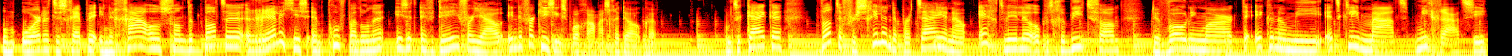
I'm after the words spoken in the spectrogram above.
Om orde te scheppen in de chaos van debatten, relletjes en proefballonnen is het FD voor jou in de verkiezingsprogramma's gedoken. Om te kijken wat de verschillende partijen nou echt willen op het gebied van de woningmarkt, de economie, het klimaat, migratie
